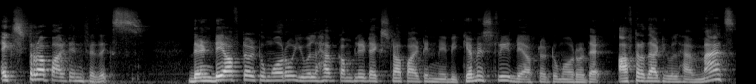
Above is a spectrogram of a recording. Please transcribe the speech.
extra part in physics. Then day after tomorrow, you will have complete extra part in maybe chemistry. Day after tomorrow, that after that you will have maths.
